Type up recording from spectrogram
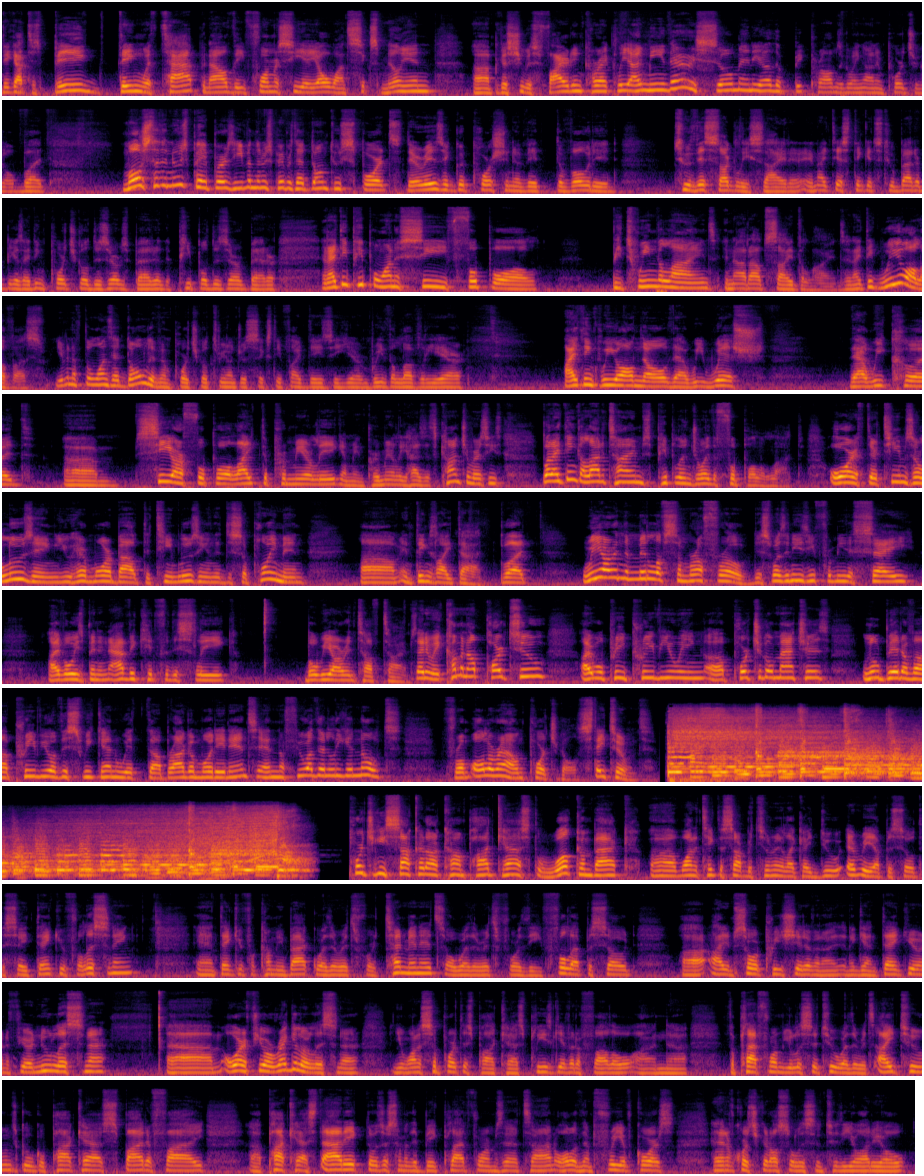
They got this big thing with TAP. Now the former CAO wants six million uh, because she was fired incorrectly. I mean, there is so many other big problems going on in Portugal, but most of the newspapers, even the newspapers that don't do sports, there is a good portion of it devoted to this ugly side. And I just think it's too better because I think Portugal deserves better. The people deserve better. And I think people want to see football between the lines and not outside the lines. And I think we, all of us, even if the ones that don't live in Portugal 365 days a year and breathe the lovely air, I think we all know that we wish that we could um, see our football like the Premier League. I mean, Premier League has its controversies, but I think a lot of times people enjoy the football a lot. Or if their teams are losing, you hear more about the team losing and the disappointment um, and things like that. But we are in the middle of some rough road. This wasn't easy for me to say. I've always been an advocate for this league, but we are in tough times. Anyway, coming up, part two I will be previewing uh, Portugal matches, a little bit of a preview of this weekend with uh, Braga Moreirense, and a few other league notes from all around Portugal. Stay tuned. PortugueseSoccer.com podcast. Welcome back. I uh, want to take this opportunity, like I do every episode, to say thank you for listening and thank you for coming back, whether it's for 10 minutes or whether it's for the full episode. Uh, I am so appreciative, and, I, and again, thank you. And if you're a new listener, um, or if you're a regular listener and you want to support this podcast, please give it a follow on uh, the platform you listen to, whether it's iTunes, Google Podcasts, Spotify, uh, Podcast Addict. Those are some of the big platforms that it's on, all of them free, of course. And then, of course, you can also listen to the audio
